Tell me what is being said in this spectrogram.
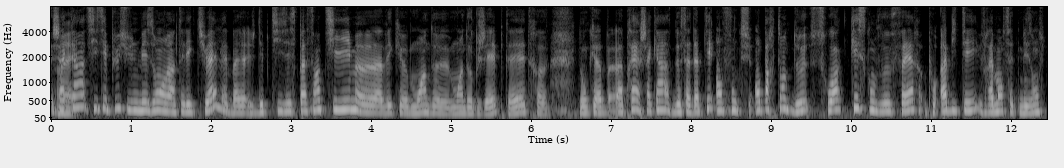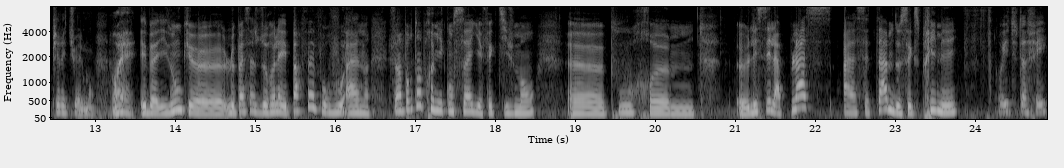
chacun, si c'est plus une maison intellectuelle, eh ben, des petits espaces intimes euh, avec euh, moins de moins d'objets peut-être. Euh, Donc euh, après, à chacun de s'adapter en fonction, en partant de soi, qu'est-ce qu'on veut faire pour habiter vraiment cette maison spirituellement. Ouais, et ben dis donc, euh, le passage de relais est parfait pour vous, Anne. C'est important, premier conseil, effectivement, euh, pour euh, laisser la place à cette âme de s'exprimer, Oui, tout à fait.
